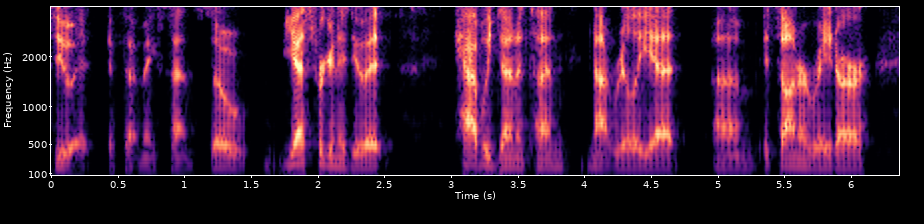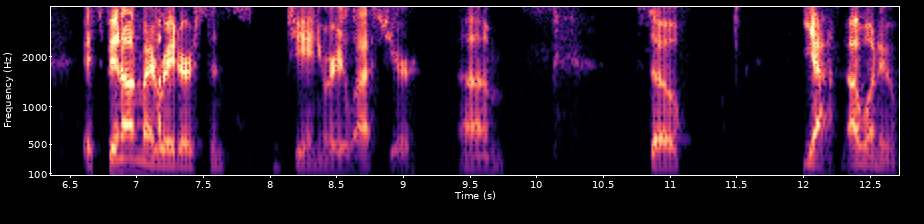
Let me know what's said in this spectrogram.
do it if that makes sense. So yes, we're going to do it. Have we done a ton? Not really yet. Um, it's on our radar it's been on my radar since January last year. Um, so yeah, I want to.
